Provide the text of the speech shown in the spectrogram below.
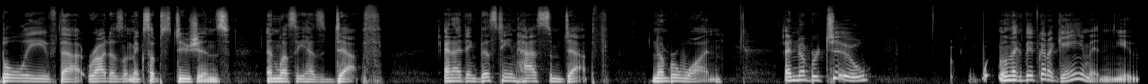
believe that Rod doesn't make substitutions unless he has depth, and I think this team has some depth. Number one, and number two, well, like they've got a game in you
